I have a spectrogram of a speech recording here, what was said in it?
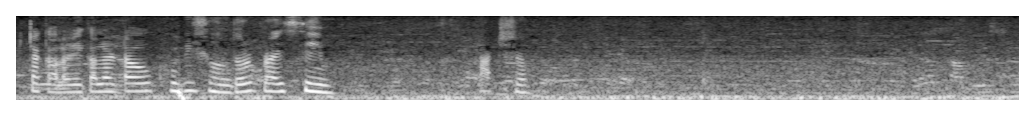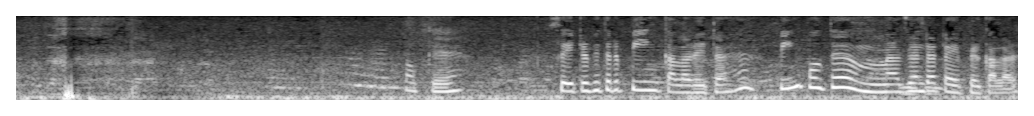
একটা কালার এই কালারটাও খুবই সুন্দর প্রায় সেম আটশো। ওকে সো এটার ভিতরে পিঙ্ক কালার এটা হ্যাঁ? পিঙ্ক বলতে ম্যাজেন্ডা টাইপের কালার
